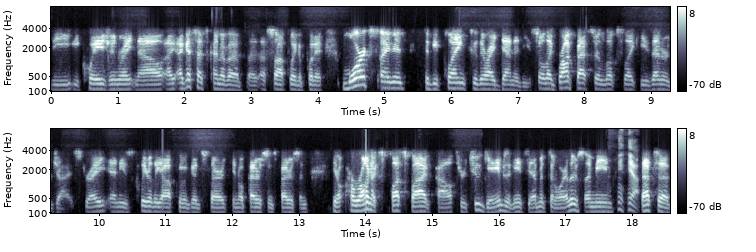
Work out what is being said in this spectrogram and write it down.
the equation right now. I, I guess that's kind of a, a, soft way to put it. More excited to be playing to their identity. So like Brock Boeser looks like he's energized, right? And he's clearly off to a good start. You know, Pettersson's Pettersson. You know, Hronek's plus five, pal, through two games against the Edmonton Oilers. I mean, yeah, that's a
